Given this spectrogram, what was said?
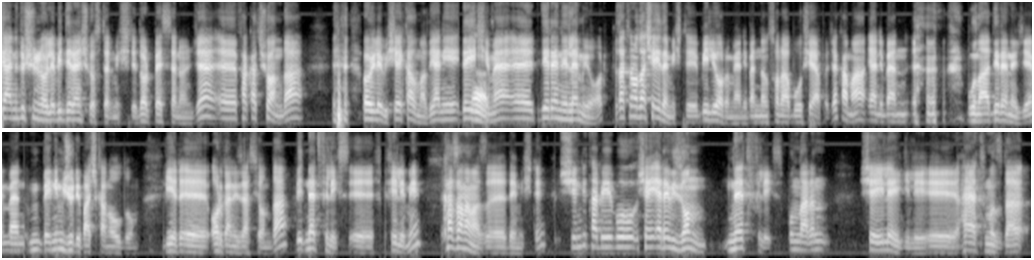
yani düşünün öyle bir direnç göstermişti 4-5 sene önce. E, fakat şu anda öyle bir şey kalmadı. Yani değişime evet. e, direnilemiyor. Zaten o da şey demişti. Biliyorum yani benden sonra bu şey yapacak ama yani ben buna direneceğim. Ben benim jüri başkan olduğum bir e, organizasyonda bir Netflix e, filmi kazanamaz e, demişti. Şimdi tabii bu şey Erevizyon Netflix bunların şeyiyle ilgili e, hayatımızda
